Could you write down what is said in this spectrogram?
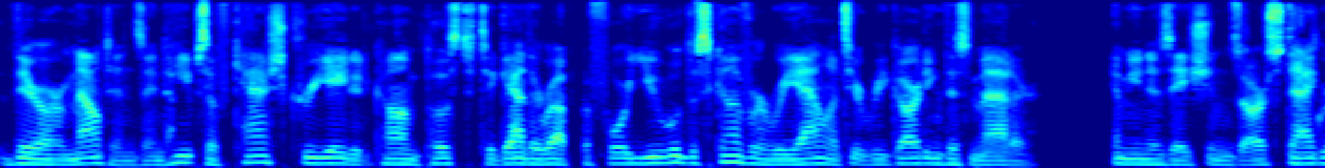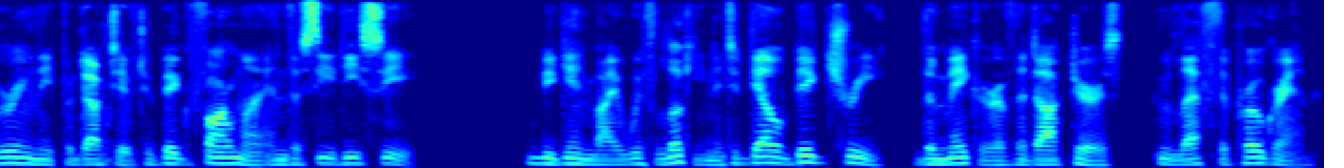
There are mountains and heaps of cash-created compost to gather up before you will discover reality regarding this matter. Immunizations are staggeringly productive to Big Pharma and the CDC. Begin by with looking into Del Bigtree, the maker of the doctors, who left the program.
